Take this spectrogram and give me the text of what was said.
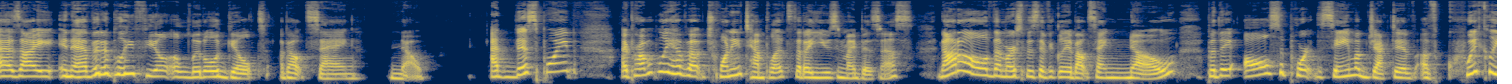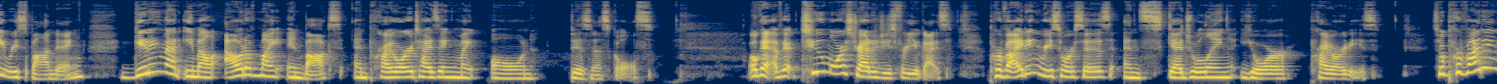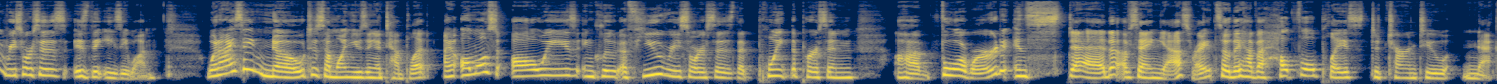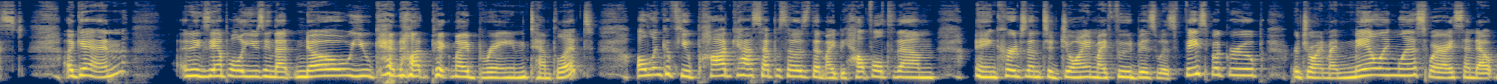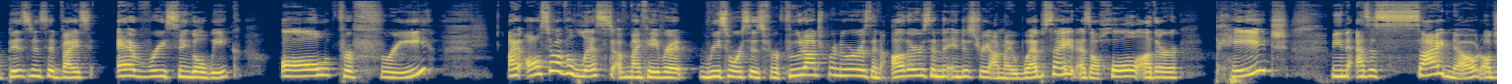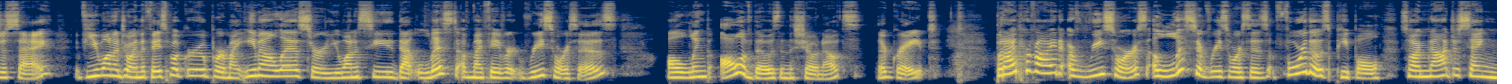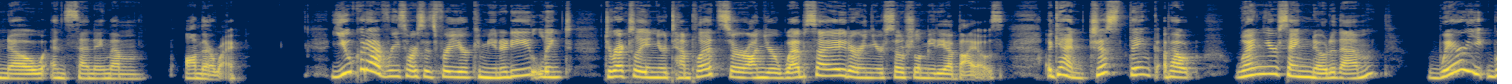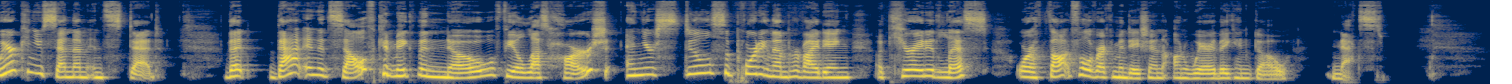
as I inevitably feel a little guilt about saying no. At this point, I probably have about 20 templates that I use in my business. Not all of them are specifically about saying no, but they all support the same objective of quickly responding, getting that email out of my inbox, and prioritizing my own business goals. Okay, I've got two more strategies for you guys providing resources and scheduling your priorities. So, providing resources is the easy one. When I say no to someone using a template, I almost always include a few resources that point the person uh, forward instead of saying yes, right? So they have a helpful place to turn to next. Again, an example using that no, you cannot pick my brain template. I'll link a few podcast episodes that might be helpful to them. I encourage them to join my Food Biz Wiz Facebook group or join my mailing list where I send out business advice every single week, all for free. I also have a list of my favorite resources for food entrepreneurs and others in the industry on my website as a whole other page. I mean, as a side note, I'll just say if you want to join the Facebook group or my email list, or you want to see that list of my favorite resources, I'll link all of those in the show notes. They're great. But I provide a resource, a list of resources for those people. So I'm not just saying no and sending them on their way. You could have resources for your community linked directly in your templates or on your website or in your social media bios. Again, just think about when you're saying no to them, where you, where can you send them instead? That that in itself can make the no feel less harsh and you're still supporting them providing a curated list or a thoughtful recommendation on where they can go next.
